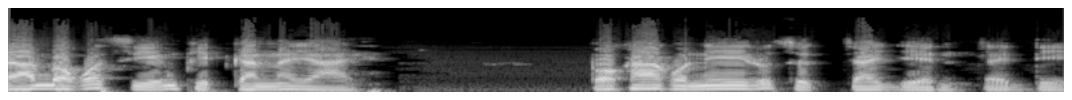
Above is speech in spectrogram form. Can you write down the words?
หลานบอกว่าเสียงผิดกันนะยายพ่อค้าคนนี้รู้สึกใจเย็นใจดี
